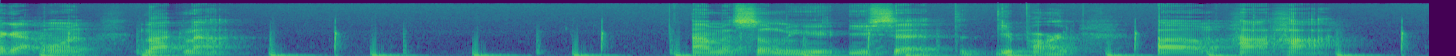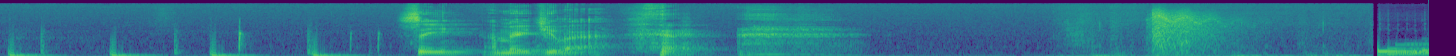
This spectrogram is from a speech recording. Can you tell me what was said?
I got one. Knock knock. I'm assuming you, you said the, your part. Um, ha ha. See, I made you laugh.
